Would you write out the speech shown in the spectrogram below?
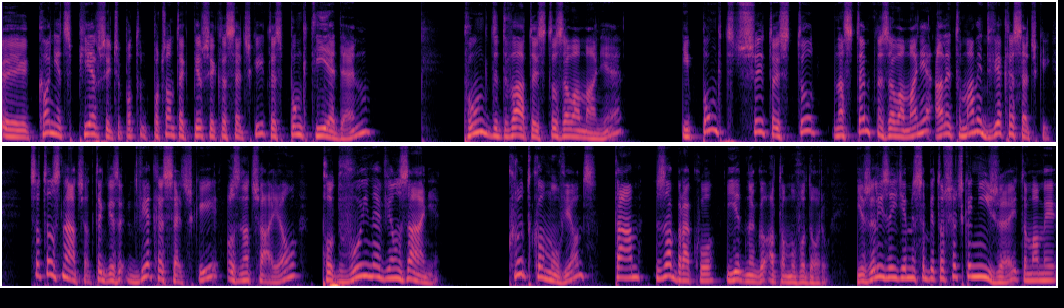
Y, koniec pierwszej, czy początek pierwszej kreseczki, to jest punkt jeden. Punkt dwa to jest to załamanie. I punkt trzy to jest tu następne załamanie, ale tu mamy dwie kreseczki. Co to oznacza? Te dwie kreseczki oznaczają podwójne wiązanie. Krótko mówiąc, tam zabrakło jednego atomu wodoru. Jeżeli zejdziemy sobie troszeczkę niżej, to mamy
